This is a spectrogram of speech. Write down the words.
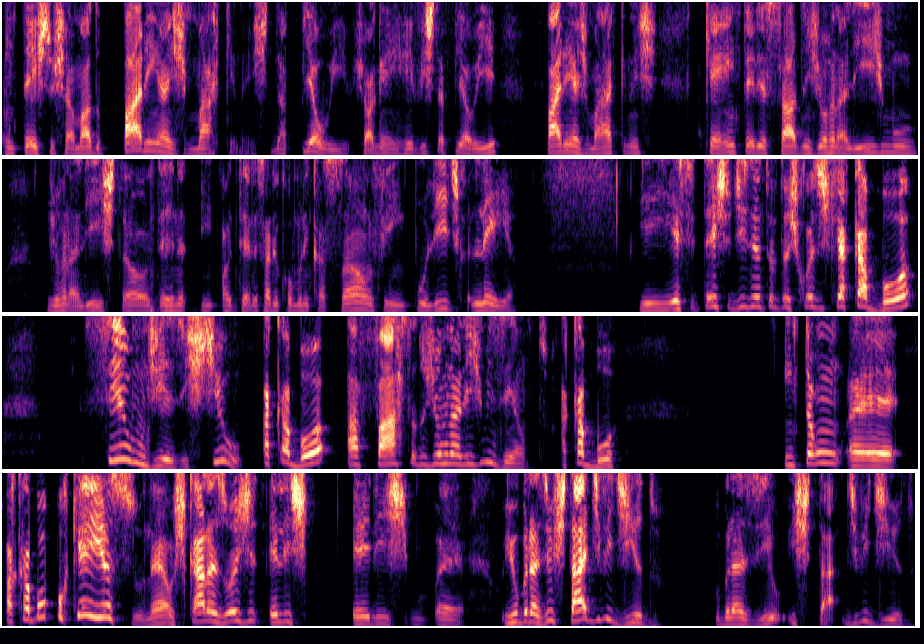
um texto chamado Parem as Máquinas, da Piauí. Joguem aí, revista Piauí, Parem as Máquinas. Quem é interessado em jornalismo, jornalista, ou inter- ou interessado em comunicação, enfim, política, leia. E esse texto diz, entre outras coisas, que acabou, se um dia existiu, acabou a farsa do jornalismo isento. Acabou. Então, é, acabou porque é isso, né? Os caras hoje, eles. eles é, e o Brasil está dividido. O Brasil está dividido.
